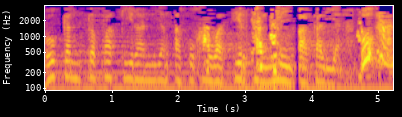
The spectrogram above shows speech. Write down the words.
Bukan kefakiran yang aku khawatirkan menimpa kalian. Bukan.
